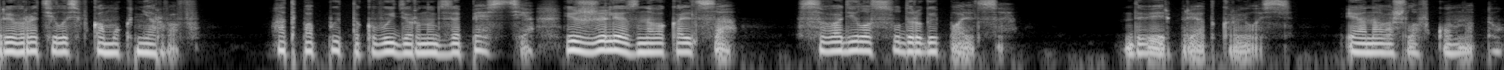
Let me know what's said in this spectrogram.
превратилось в комок нервов. От попыток выдернуть запястье из железного кольца сводило судорогой пальцы — Дверь приоткрылась, и она вошла в комнату.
